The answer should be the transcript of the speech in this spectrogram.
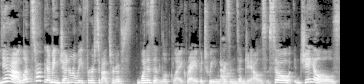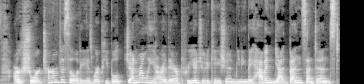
Yeah, let's talk. I mean, generally, first about sort of what does it look like, right, between yeah. prisons and jails. So, jails are short term facilities where people generally are there pre adjudication, meaning they haven't yet been sentenced.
